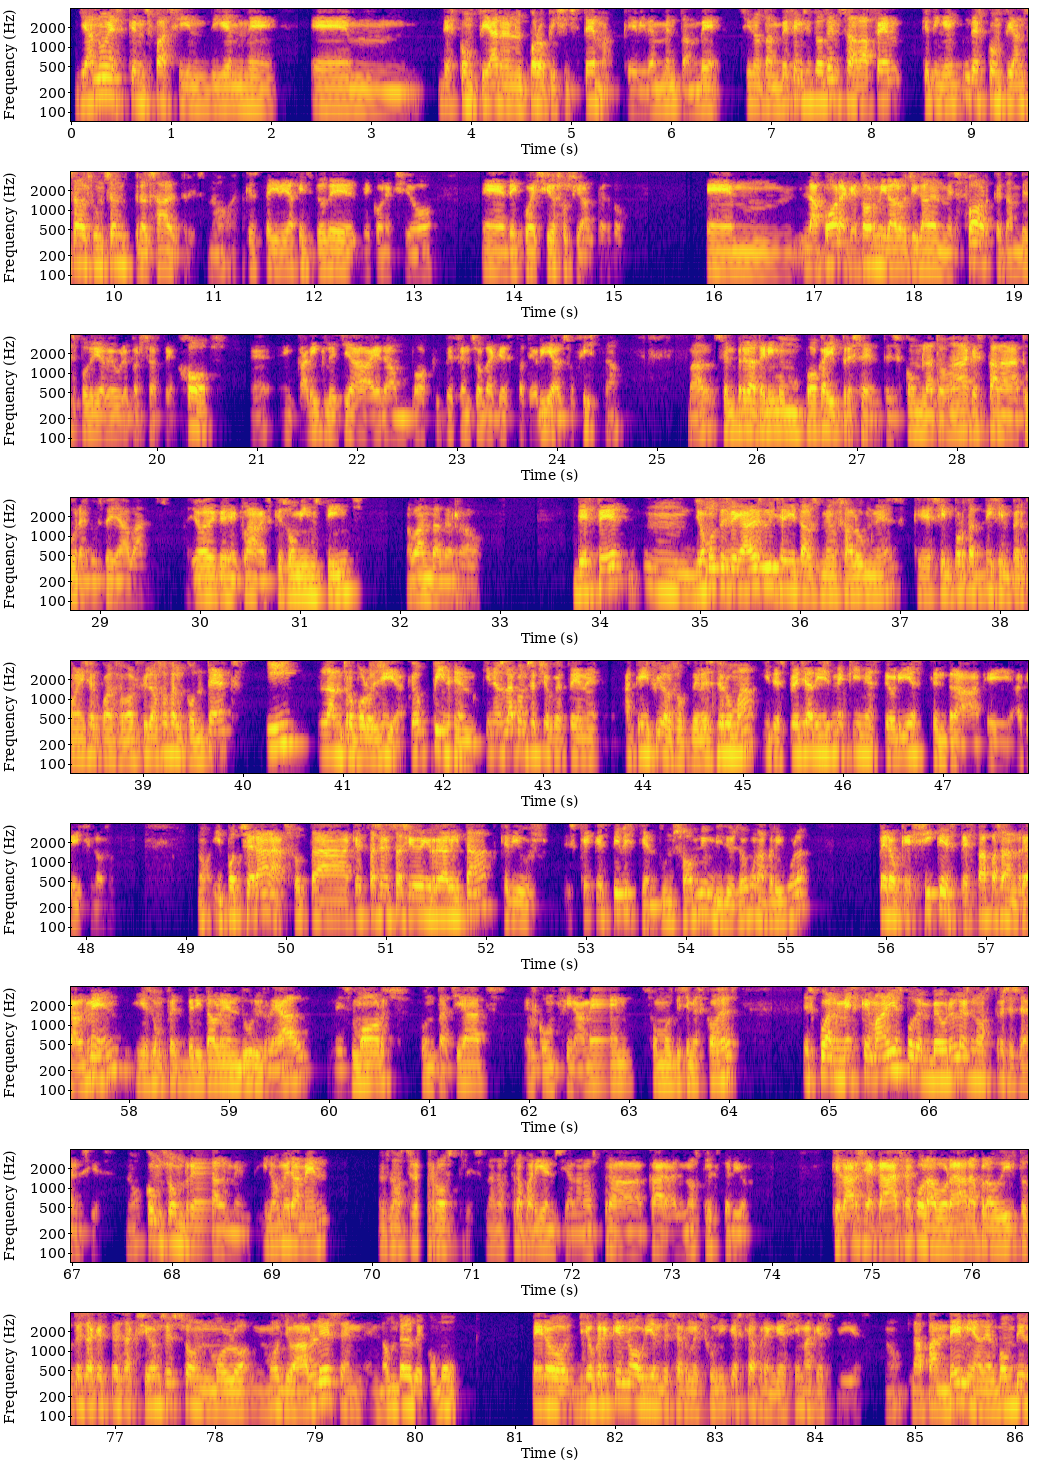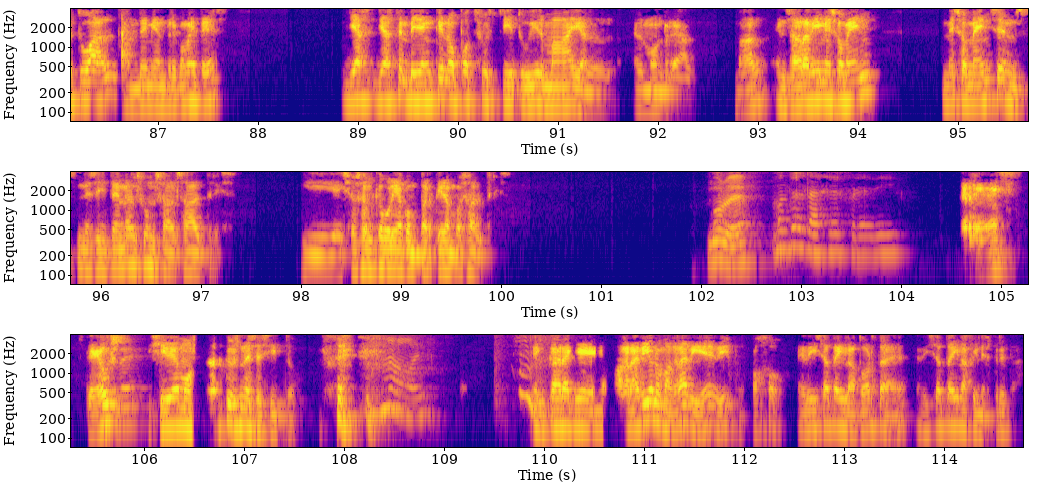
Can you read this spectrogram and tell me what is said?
ja no és que ens facin, diguem-ne, eh, desconfiar en el propi sistema, que evidentment també, sinó també fins i tot ens agafen que tinguem desconfiança els uns entre els altres, no? Aquesta idea fins i tot de, de connexió, eh, de cohesió social, perdó. Eh, la por a que torni la lògica del més fort, que també es podria veure per cert en Hobbes, eh? en Caricles ja era un poc defensor d'aquesta teoria, el sofista, val? sempre la tenim un poc ahí present. És com la tornada que està a la natura, que us deia abans. Allò de que, clar, és que som instints a banda de raó. De fet, mm, jo moltes vegades li he dit als meus alumnes que és importantíssim per conèixer qualsevol filòsof el context i l'antropologia. Què opinen? Quina és la concepció que té aquell filòsof de l'ésser humà i després ja dir-me quines teories tindrà aquell, aquell filòsof. No? I pot ser ara, sota aquesta sensació d'irrealitat, que dius, és que, que estic visquent un somni, un videojoc, una pel·lícula, però que sí que t'està passant realment i és un fet veritablement dur i real, les morts, contagiats, el confinament, són moltíssimes coses, és quan més que mai es poden veure les nostres essències, no? com som realment, i no merament els nostres rostres, la nostra apariència, la nostra cara, el nostre exterior. Quedar-se a casa, col·laborar, aplaudir, totes aquestes accions són molt, molt lloables en, en nom del bé comú, però jo crec que no haurien de ser les úniques que aprenguéssim aquests dies. No? La pandèmia del món virtual, pandèmia entre cometes, ja, ja estem veient que no pot substituir mai el, el món real. Val? Ens agradi més o menys, més o menys ens necessitem els uns als altres. I això és el que volia compartir amb vosaltres. Molt bé. Moltes gràcies, Freddy. De res. Veus? Així he demostrat que us necessito. No, Encara que m'agradi o no m'agradi, eh, he dit. Ojo, he deixat ahí la porta, eh? He deixat ahí la finestreta.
